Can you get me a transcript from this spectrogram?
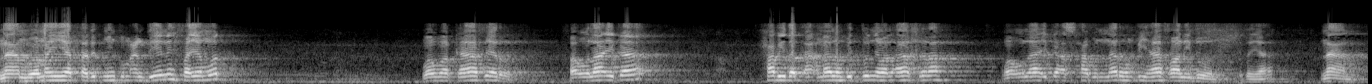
Naam wa may yartadid minkum an dinih fayamut wa huwa kafir fa ulaika habidat a'maluhum bid dunya wal akhirah wa ulaika ashabun nar fiha khalidun gitu ya. Naam.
